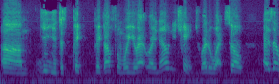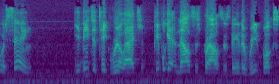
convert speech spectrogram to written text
um, you, you just pick pick up from where you're at right now and you change right away. So, as I was saying, you need to take real action. People get analysis paralysis. They either read books,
